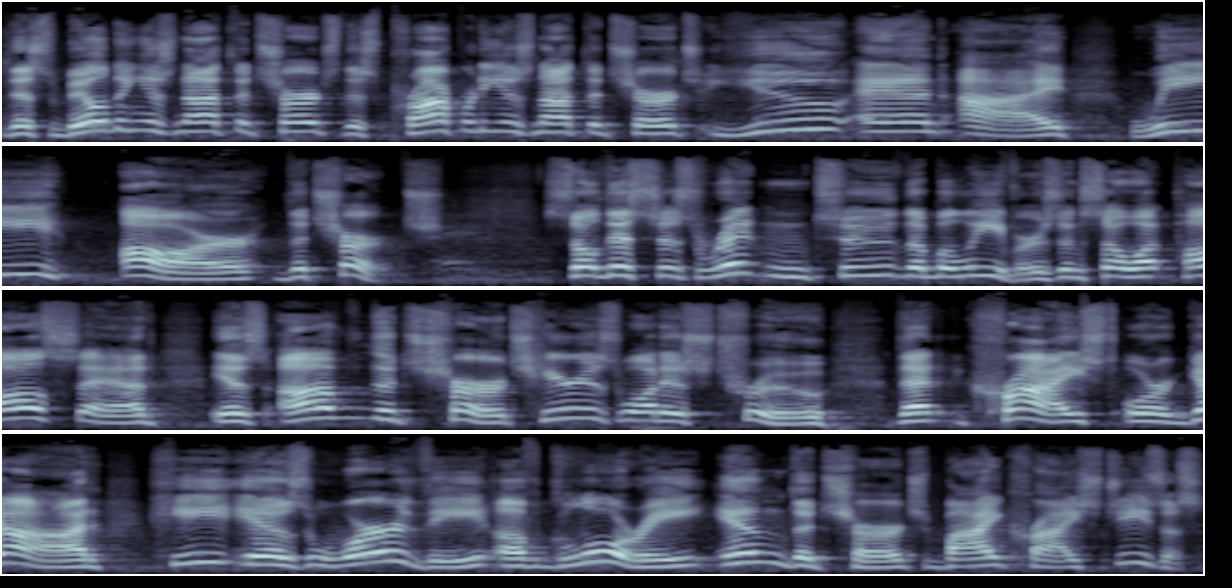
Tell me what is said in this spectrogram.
This building is not the church. This property is not the church. You and I, we are the church. So this is written to the believers. And so what Paul said is of the church, here is what is true that Christ or God, he is worthy of glory in the church by Christ Jesus.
